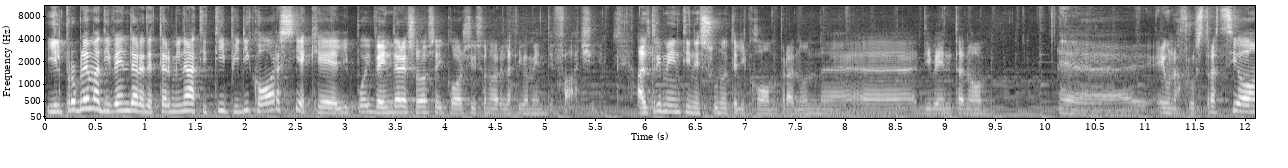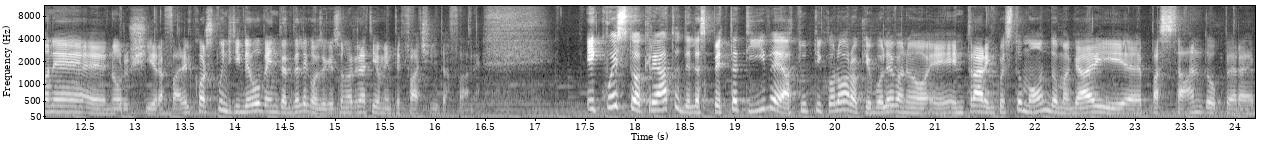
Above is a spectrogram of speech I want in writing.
Il problema di vendere determinati tipi di corsi è che li puoi vendere solo se i corsi sono relativamente facili, altrimenti nessuno te li compra, non eh, diventano eh, è una frustrazione eh, non riuscire a fare il corso, quindi ti devo vendere delle cose che sono relativamente facili da fare. E questo ha creato delle aspettative a tutti coloro che volevano eh, entrare in questo mondo, magari eh, passando per,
